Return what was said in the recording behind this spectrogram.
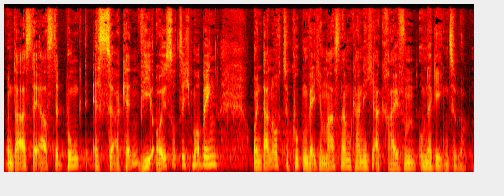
und da ist der erste Punkt, es zu erkennen, wie äußert sich Mobbing und dann auch zu gucken, welche Maßnahmen kann ich ergreifen, um dagegen zu wirken.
